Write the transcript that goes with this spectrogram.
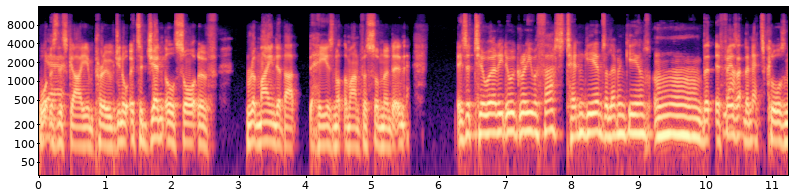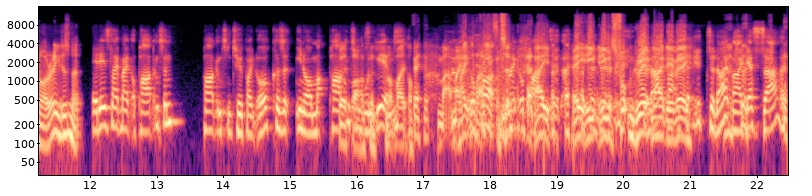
What has this guy improved? You know, it's a gentle sort of reminder that he is not the man for Sunderland. And is it too early to agree with that? Ten games, eleven games. Mm, it feels Nah. like the net's closing already, doesn't it? It is like Michael Parkinson, Parkinson 2.0, because you know Ma- Parkinson won Parkinson, games. not Michael. Ma- Michael Parkinson. Michael Hey, Parkinson. hey, he, he was fucking great Tonight, night, my- TV. Tonight, my guests are.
